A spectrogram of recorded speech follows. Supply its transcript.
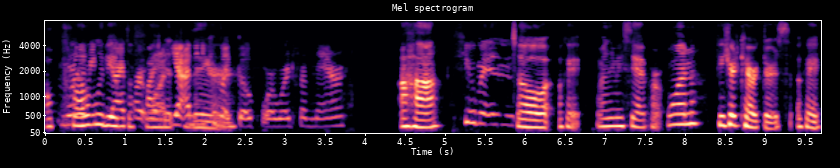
I'll probably be able to find one. it Yeah, and then you can like go forward from there. Uh huh. Human. So okay, well, let me see. I part one featured characters. Okay,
